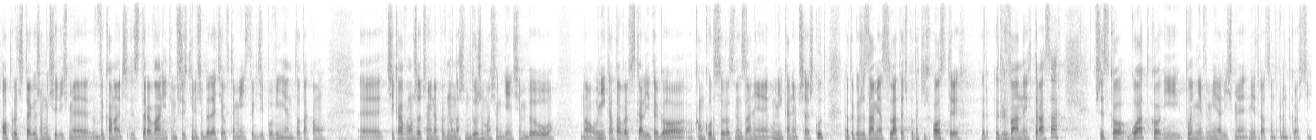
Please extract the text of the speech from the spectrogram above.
oprócz tego, że musieliśmy wykonać sterowanie tym wszystkim, żeby leciał w te miejsce, gdzie powinien, to taką e, ciekawą rzeczą i na pewno naszym dużym osiągnięciem było no, unikatowe w skali tego konkursu rozwiązanie unikania przeszkód, dlatego że zamiast latać po takich ostrych, rwanych trasach, wszystko gładko i płynnie wymijaliśmy, nie tracąc prędkości.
